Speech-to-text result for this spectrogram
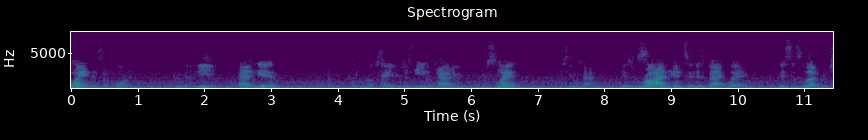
slant is he had it here, you know what I'm saying, you just eat it. Now you, you slant, you see what's happening? It's riding into his back leg. This is leverage.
